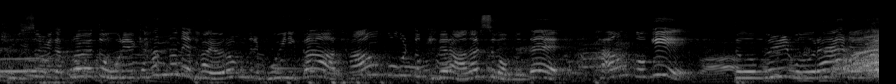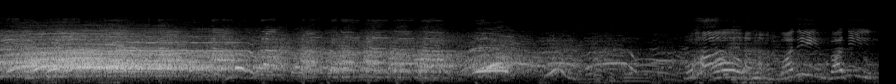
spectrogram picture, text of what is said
좋습니다. 그러면 또 우리 이렇게 한눈에 다 여러분들이 보이니까 다음 곡을 또 기대를 안 할 수가 없는데 다음 곡이 똥을 보라는 와 많이 많이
